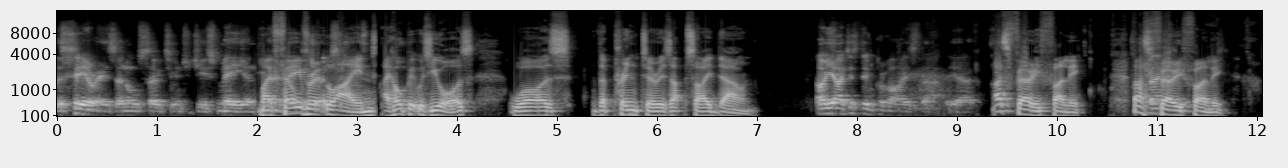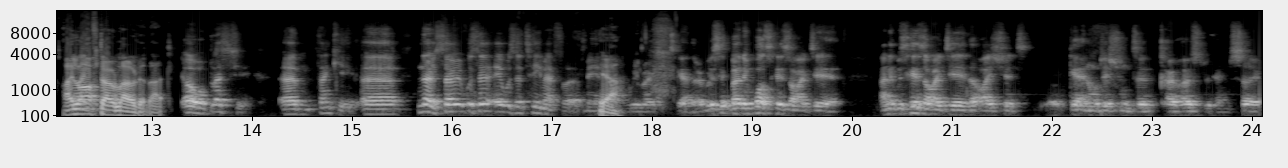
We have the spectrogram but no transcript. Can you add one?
the series and also to introduce me. And my favourite line, I hope it was yours, was the printer is upside down. Oh yeah, I just improvised that. Yeah, that's very funny. That's Thank very you. funny. I Thank laughed you. out loud at that. Oh well, bless you. Um, thank you. Uh, no, so it was a it was a team effort. Me and Yeah. we wrote it together. It was, but it was his idea, and it was his idea that I should get an audition to co-host with him. So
